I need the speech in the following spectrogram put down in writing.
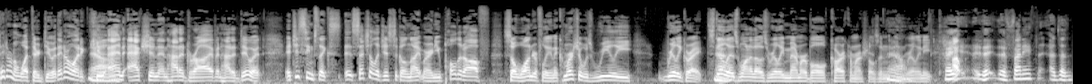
They don't know what they're doing. They don't know what to cue Yeah. and action and how to drive and how to do it. It just seems like it's such a logistical nightmare, and you pulled it off so wonderfully. And the commercial was really, really great. Still Yeah. is one of those really memorable car commercials and, Yeah. and really neat. Hey, I- the, the funny, th- uh, the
